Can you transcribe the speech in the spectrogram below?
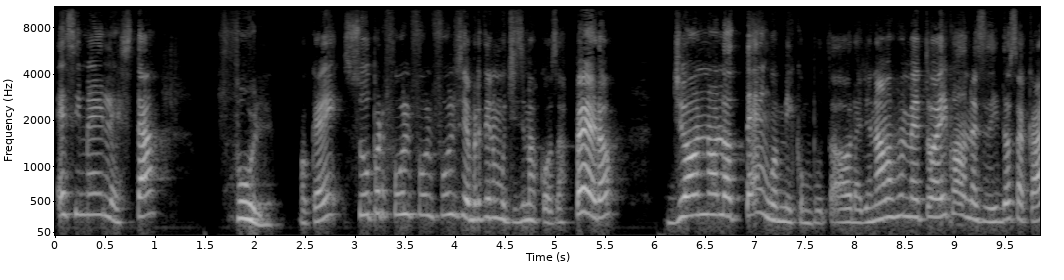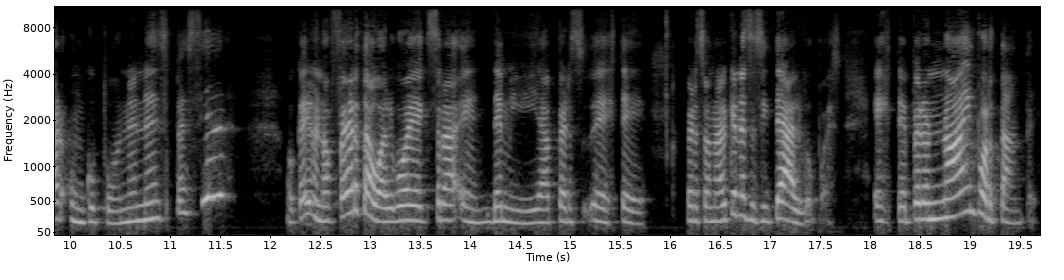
Ese email está full, ¿ok? Súper full, full, full, siempre tiene muchísimas cosas, pero yo no lo tengo en mi computadora. Yo nada más me meto ahí cuando necesito sacar un cupón en especial. ¿ok? Una oferta o algo extra de mi vida este, personal que necesite algo, pues. Este, pero nada importante,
